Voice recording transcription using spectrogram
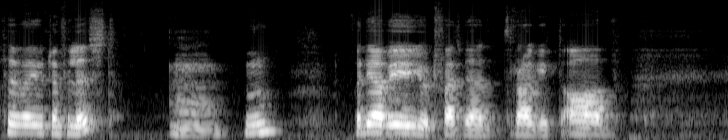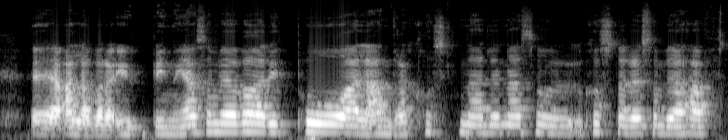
För vi har gjort en förlust. Mm. Mm. Och det har vi ju gjort för att vi har dragit av eh, alla våra utbildningar som vi har varit på, alla andra kostnaderna som, kostnader som vi har haft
